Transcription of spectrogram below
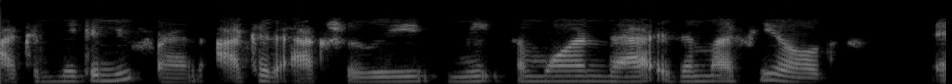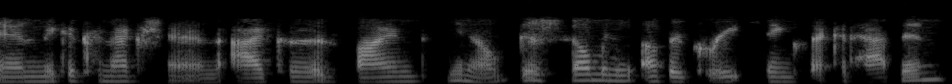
I could make a new friend. I could actually meet someone that is in my field and make a connection. I could find, you know, there's so many other great things that could happen.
